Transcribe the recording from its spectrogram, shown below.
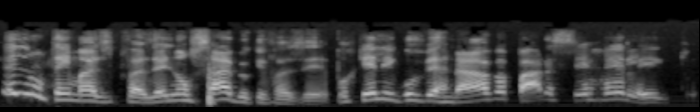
Ele não tem mais o que fazer, ele não sabe o que fazer, porque ele governava para ser reeleito.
